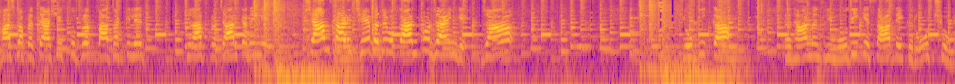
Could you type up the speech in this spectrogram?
भाजपा प्रत्याशी सुब्रत पाठक के लिए चुनाव प्रचार करेंगे। शाम साढ़े छह बजे वो कानपुर जाएँगे, जहाँ योगी का प्रधानमंत्री मोदी के साथ एक रोड शो है।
